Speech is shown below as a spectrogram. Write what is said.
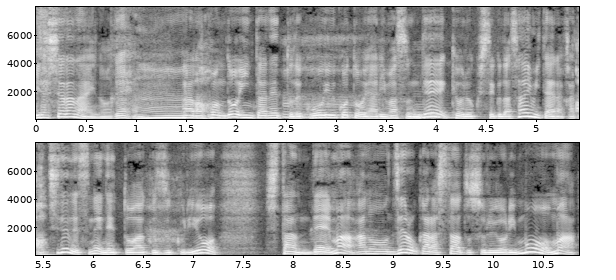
いらっしゃらないので、んあの、今度インターネットでこういうことをやりますんで、協力してくださいみたいな形でですね、ネットワーク作りをしたんで、まあ、あの、ゼロからスタートするよりも、まあ、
